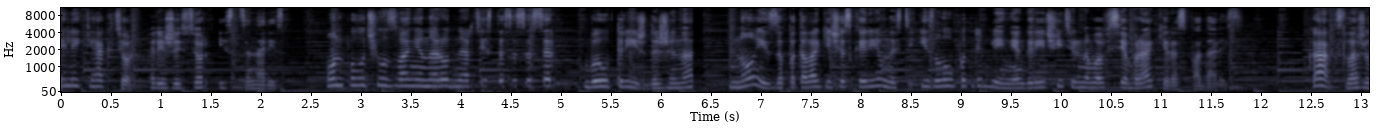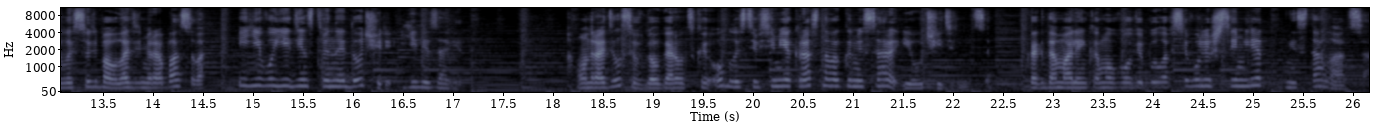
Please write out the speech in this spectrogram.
великий актер, режиссер и сценарист. Он получил звание Народный артист СССР, был трижды женат, но из-за патологической ревности и злоупотребления горячительного все браки распадались. Как сложилась судьба Владимира Басова и его единственной дочери Елизаветы? Он родился в Белгородской области в семье красного комиссара и учительницы. Когда маленькому Вове было всего лишь 7 лет, не стало отца.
